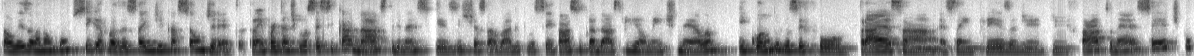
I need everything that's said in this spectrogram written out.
talvez ela não consiga fazer essa indicação direta. Então é importante que você se cadastre, né? Se existe essa vaga, que você faça o cadastro realmente nela. E quando você for para essa, essa empresa de, de fato, né? Ser tipo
